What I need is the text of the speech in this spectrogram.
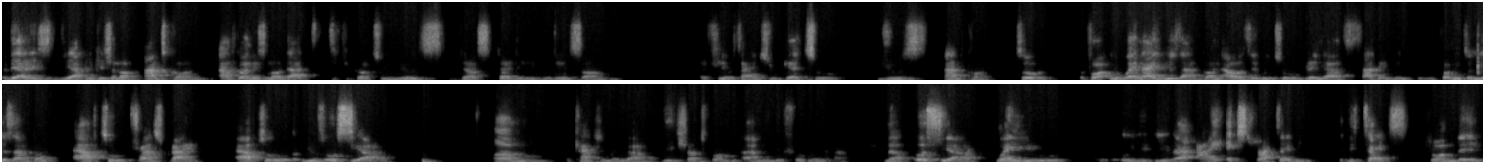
there is the application of AntConc. AntConc is not that difficult to use. Just study within some, a few times you get to use AntConc. So for when I use AntConc, I was able to bring out certain things. For me to use AntConc, I have to transcribe. I have to use OCR. Um, I can't remember the short form, I mean the full name now. Now, OCR, when you, you, you I extracted the text from the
